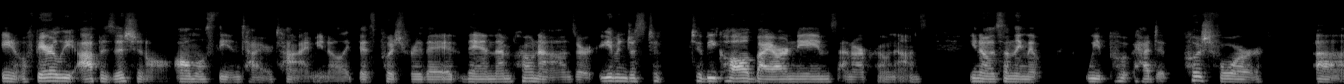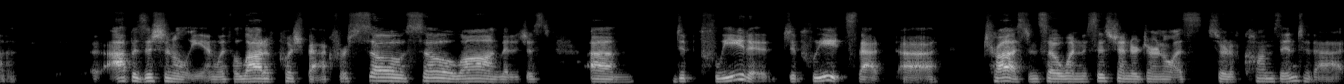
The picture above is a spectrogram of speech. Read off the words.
you know fairly oppositional almost the entire time you know like this push for they they and them pronouns or even just to to be called by our names and our pronouns you know is something that we had to push for uh, oppositionally and with a lot of pushback for so so long that it just um, depleted depletes that uh, trust and so when a cisgender journalist sort of comes into that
